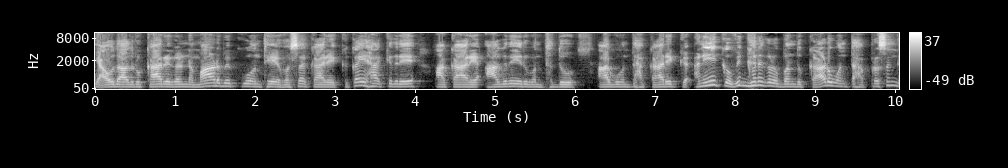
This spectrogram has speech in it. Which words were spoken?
ಯಾವುದಾದ್ರೂ ಕಾರ್ಯಗಳನ್ನ ಮಾಡಬೇಕು ಅಂತ ಹೇಳಿ ಹೊಸ ಕಾರ್ಯಕ್ಕೆ ಕೈ ಹಾಕಿದರೆ ಆ ಕಾರ್ಯ ಆಗದೇ ಇರುವಂಥದ್ದು. ಆಗುವಂತಹ ಕಾರ್ಯಕ್ಕೆ ಅನೇಕ ವಿಘ್ನಗಳು ಬಂದು ಕಾಡುವಂತಹ ಪ್ರಸಂಗ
